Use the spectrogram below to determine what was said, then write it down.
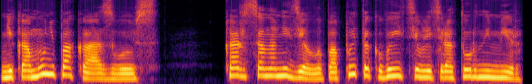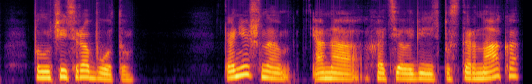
Никому не показываюсь. Кажется, она не делала попыток выйти в литературный мир, получить работу. Конечно, она хотела видеть Пастернака,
